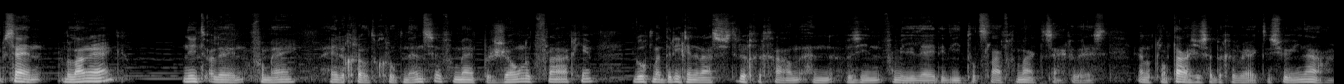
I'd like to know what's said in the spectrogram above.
zijn belangrijk. Niet alleen voor mij, een hele grote groep mensen. Voor mij persoonlijk vraag je. Ben maar drie generaties teruggegaan en we zien familieleden die tot slaafgemaakte zijn geweest. En op plantages hebben gewerkt in Suriname.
